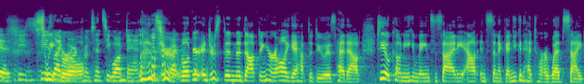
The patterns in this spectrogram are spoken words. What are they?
him. is. She's, she's Sweet like girl. Mark from since he walked in. That's right. Well, if you're interested in adopting her, all you have to do is head out to the Oconee Humane Society out in Seneca, and you can head to our website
